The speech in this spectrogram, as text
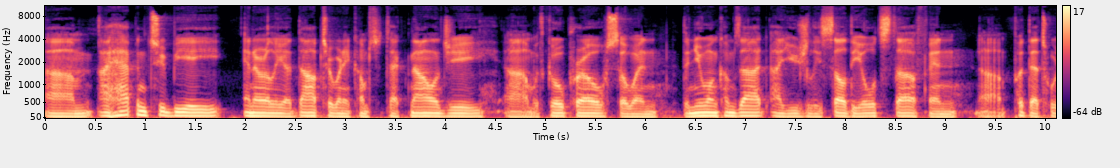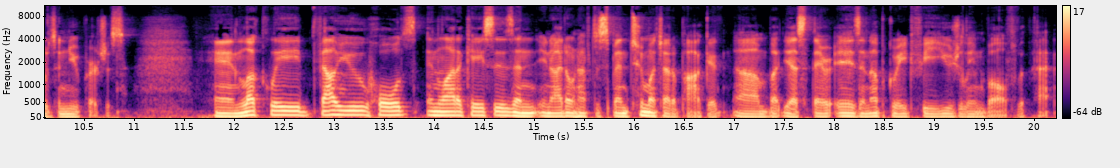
Um, I happen to be an early adopter when it comes to technology um, with GoPro, so when the new one comes out, I usually sell the old stuff and uh, put that towards a new purchase. And luckily, value holds in a lot of cases, and you know I don't have to spend too much out of pocket. Um, but yes, there is an upgrade fee usually involved with that.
